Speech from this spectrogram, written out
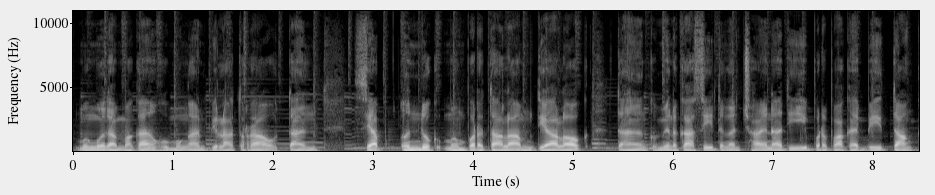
mengutamakan hubungan bilateral dan siap untuk memperdalam dialog dan komunikasi dengan China di berbagai bidang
